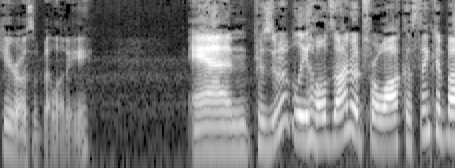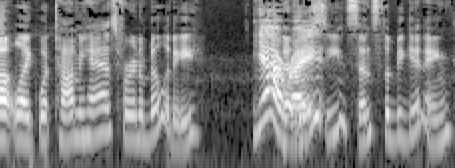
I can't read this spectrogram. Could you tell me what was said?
Hiro's ability, and presumably holds on to it for a while. Because think about like what Tommy has for an ability Yeah, right. we've seen since the beginning.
